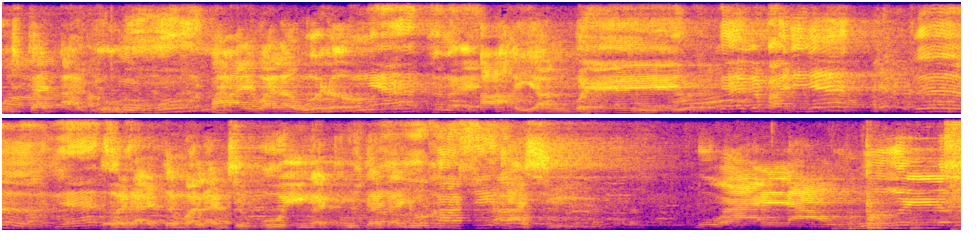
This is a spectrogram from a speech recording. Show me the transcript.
ustad Ayub nuhun. Parai walawulu nya cenah eh. ah yang betul. Eh, nya ke Pak Haji nya. Teu nya ora eta mah lanceuk kuing atuh Ustaz Ayub kasih kasih. Walawulu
